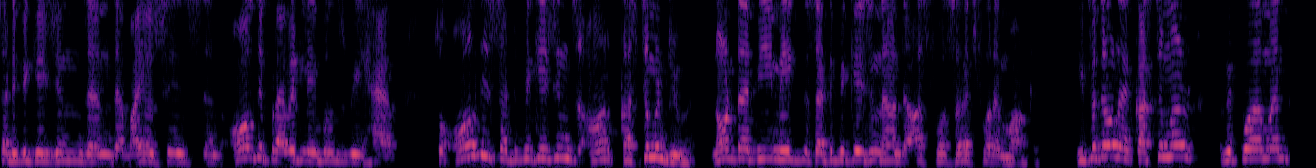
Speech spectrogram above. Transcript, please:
certifications and uh, and all the private labels we have. So all these certifications are customer driven, not that we make the certification and ask for search for a market. If at all a customer requirement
